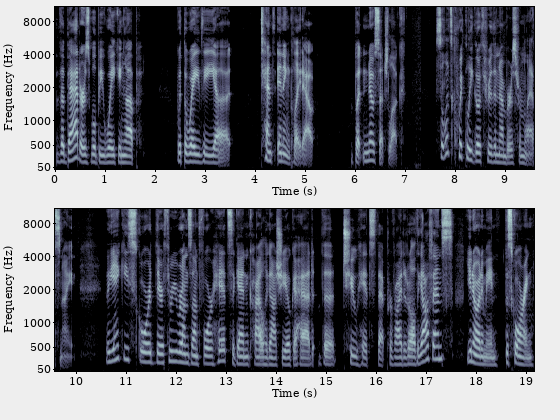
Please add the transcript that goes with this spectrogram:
the batters will be waking up with the way the uh, 10th inning played out, but no such luck. So let's quickly go through the numbers from last night. The Yankees scored their three runs on four hits. Again, Kyle Higashioka had the two hits that provided all the offense. You know what I mean, the scoring.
